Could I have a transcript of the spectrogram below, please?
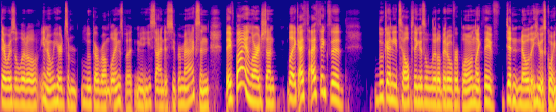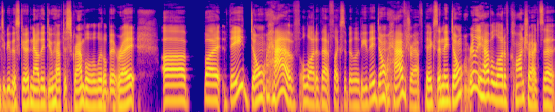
there was a little, you know, we heard some Luka rumblings, but I mean, he signed a supermax and they've by and large done like I th- I think the Luka needs help thing is a little bit overblown. Like they've didn't know that he was going to be this good. Now they do have to scramble a little bit, right? Uh but they don't have a lot of that flexibility. They don't have draft picks and they don't really have a lot of contracts that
